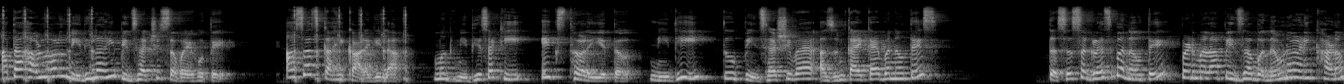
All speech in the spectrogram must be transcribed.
आता हळूहळू निधीलाही पिझ्झाची सवय होते. असाच काही काळ गेला. मग निधीसाठी एक स्थळ येतं. निधी तू पिझ्झा शिवाय अजून काय काय बनवतेस? तसं सगळंच बनवते पण मला पिझ्झा बनवणं आणि खाणं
